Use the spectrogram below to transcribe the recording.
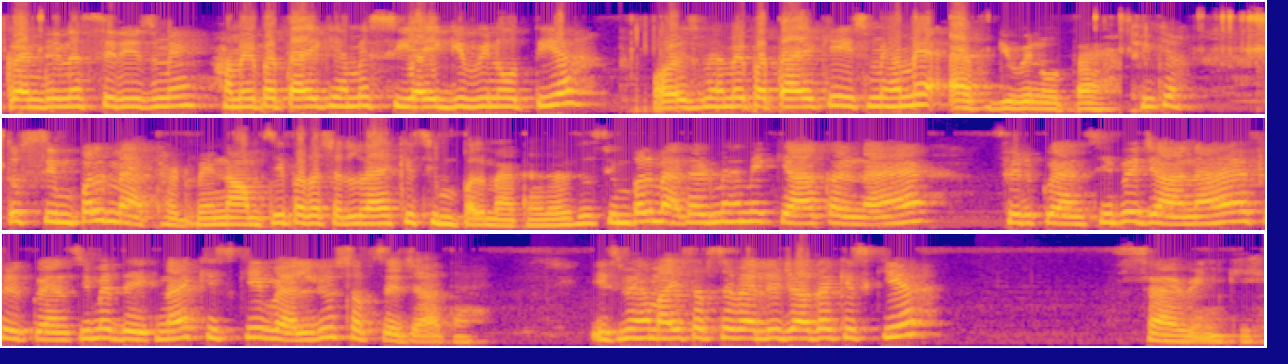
कंटिन्यूस सीरीज़ में हमें पता है कि हमें सी आई गिविन होती है और इसमें हमें पता है कि इसमें हमें एफ़ गिविन होता है, ठीक है? तो सिंपल मेथड में, नाम से ही पता चल रहा है कि सिंपल मेथड है। तो सिंपल मेथड में हमें क्या करना है? फ्रिक्वेंसी पे जाना है फ्रिक्वेंसी में देखना है किसकी वैल्यू सबसे ज़्यादा है। इसमें हमारी सबसे वैल्यू ज़्यादा किसकी है? सेवन की।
